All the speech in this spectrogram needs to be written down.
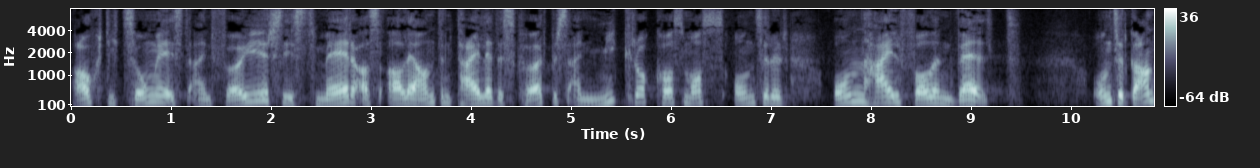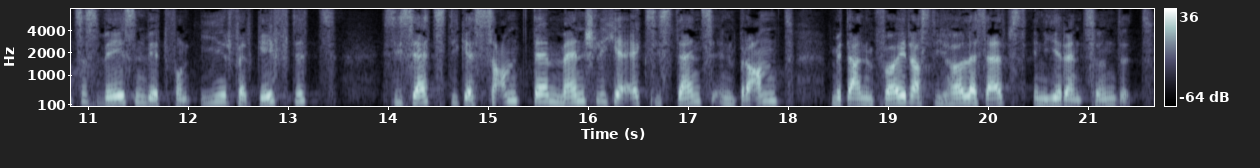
Auch die Zunge ist ein Feuer, sie ist mehr als alle anderen Teile des Körpers ein Mikrokosmos unserer unheilvollen Welt. Unser ganzes Wesen wird von ihr vergiftet. Sie setzt die gesamte menschliche Existenz in Brand mit einem Feuer, das die Hölle selbst in ihr entzündet.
